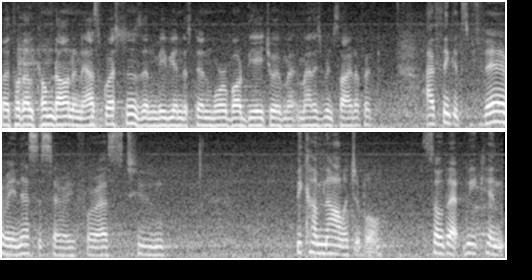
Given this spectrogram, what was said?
so I thought I'll come down and ask questions and maybe understand more about the HOA ma management side of it. I think it's very necessary for us to become knowledgeable so that we can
